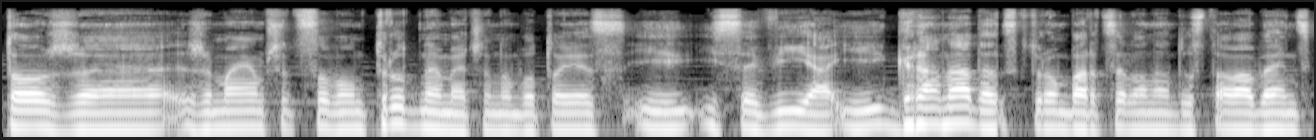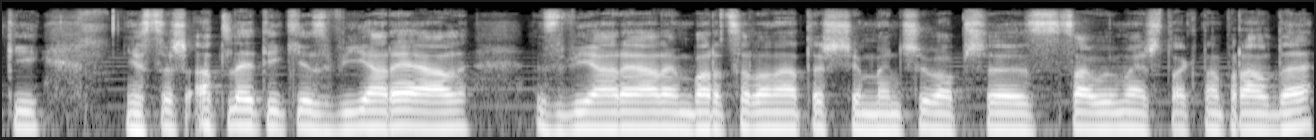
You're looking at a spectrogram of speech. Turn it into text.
to, że, że mają przed sobą trudne mecze, no bo to jest i, i Sevilla, i Granada, z którą Barcelona dostała Bęcki, jest też Atletik, jest Villarreal, z Villarrealem Barcelona też się męczyła przez cały mecz tak naprawdę.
